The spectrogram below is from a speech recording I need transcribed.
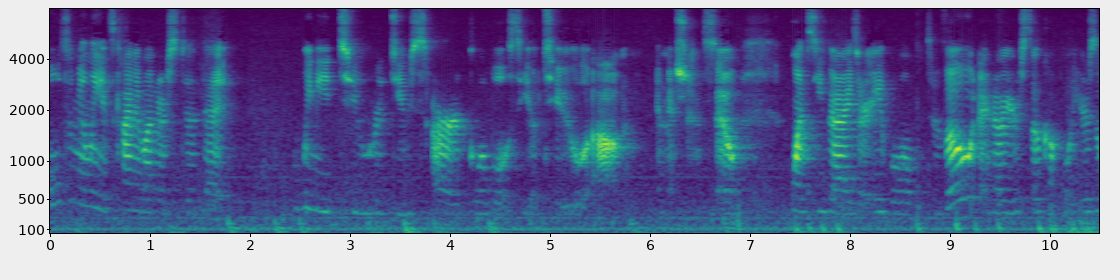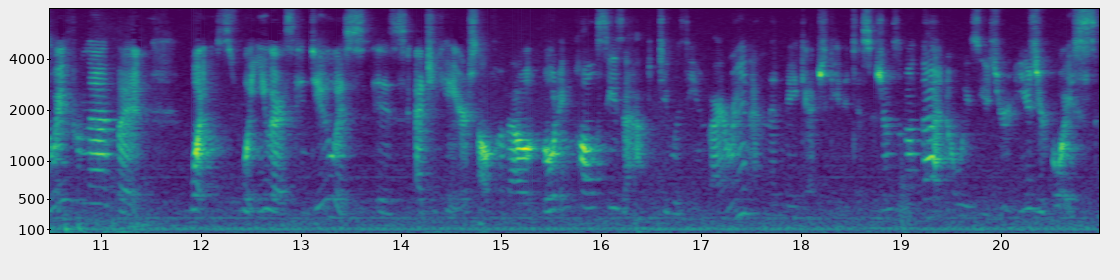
ultimately it's kind of understood that we need to reduce our global CO2 um, emissions. So once you guys are able to vote, I know you're still a couple of years away from that, but what what you guys can do is is educate yourself about voting policies that have to do with the environment, and then make educated decisions about that, and always use your use your voice.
